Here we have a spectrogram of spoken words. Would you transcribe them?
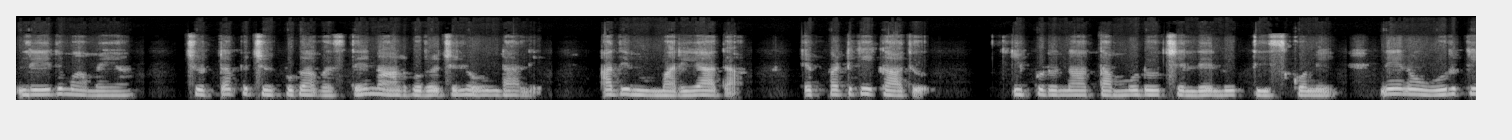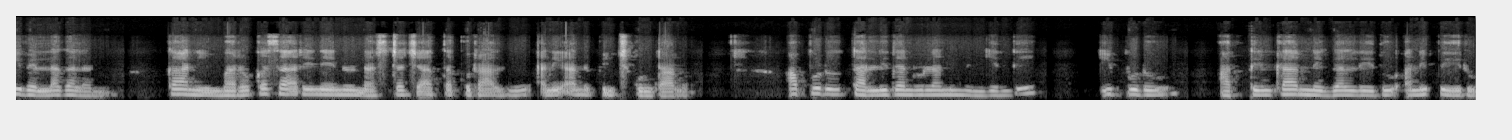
లేదు మామయ్య చుట్టపు చూపుగా వస్తే నాలుగు రోజులు ఉండాలి. అది మర్యాద. ఎప్పటికీ కాదు. ఇప్పుడు నా తమ్ముడు చెల్లెలు తీసుకొని నేను ఊరికి వెళ్ళగలను. కానీ మరొకసారి నేను నష్టజాతకురాలిని అని అనిపించుకుంటాను. అప్పుడు తల్లిదండ్రులను మింగింది. ఇప్పుడు అత్తింట్లా నిగల్లేదు అని పేరు.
